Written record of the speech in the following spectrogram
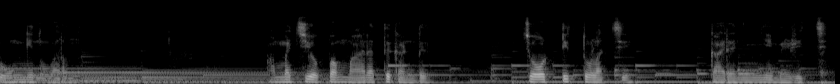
തൂങ്ങി നുവർന്ന്. അമ്മച്ചിയൊപ്പം മാനത്ത് കണ്ട് ചോട്ടിത്തുളച്ച് കരഞ്ഞ് മെഴിച്ച്.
